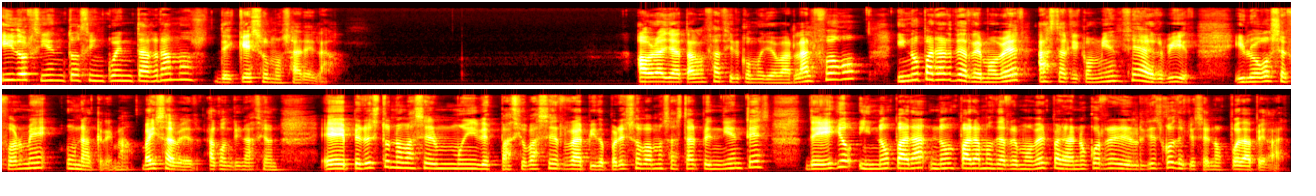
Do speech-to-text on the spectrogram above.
y 250 gramos de queso mozzarella. Ahora ya tan fácil como llevarla al fuego y no parar de remover hasta que comience a hervir y luego se forme una crema. Vais a ver a continuación. Eh, pero esto no va a ser muy despacio, va a ser rápido. Por eso vamos a estar pendientes de ello y no, para, no paramos de remover para no correr el riesgo de que se nos pueda pegar.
